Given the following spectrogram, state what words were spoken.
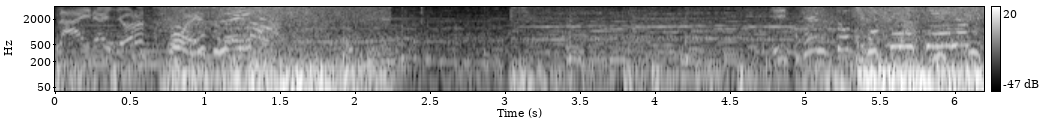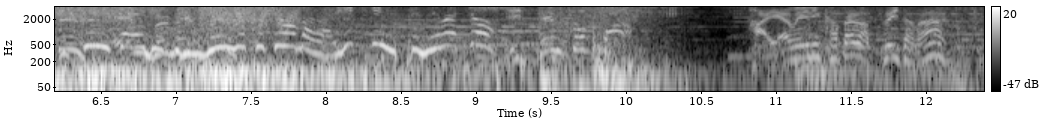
ライラよろしくボイスメイマー一点突破。の低い体力の有早めに型がついたな。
